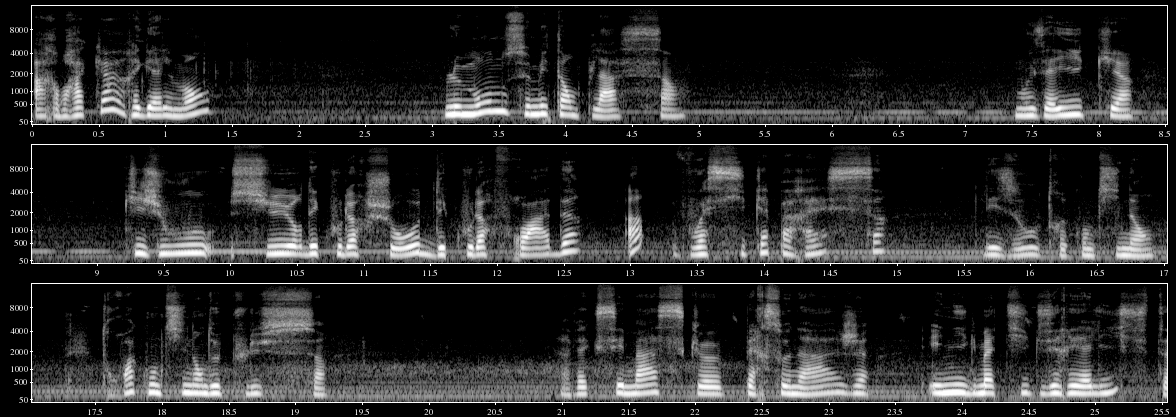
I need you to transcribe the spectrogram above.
Arbre à cœur également. Le monde se met en place. Mosaïque qui joue sur des couleurs chaudes, des couleurs froides. Ah, voici qu'apparaissent les autres continents. Trois continents de plus, avec ces masques personnages énigmatiques et réalistes.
